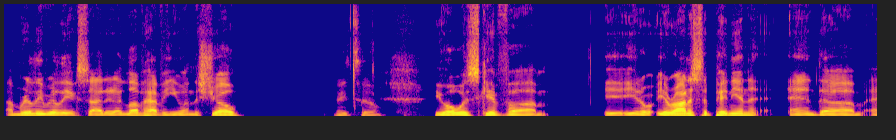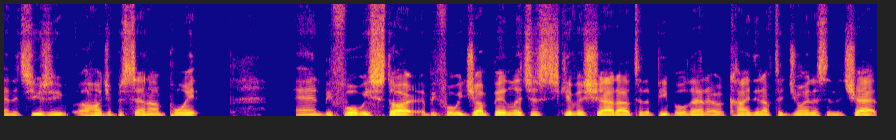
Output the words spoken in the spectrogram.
I'm really really excited. I love having you on the show. Me too. You always give um, you know your honest opinion and um, and it's usually 100% on point. And before we start, before we jump in, let's just give a shout out to the people that are kind enough to join us in the chat.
